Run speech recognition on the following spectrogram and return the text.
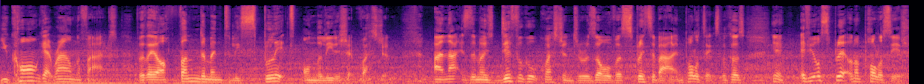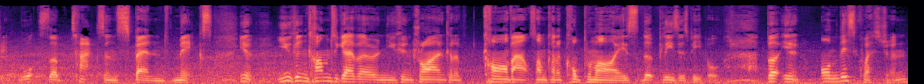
you can't get round the fact that they are fundamentally split on the leadership question. And that is the most difficult question to resolve a split about in politics because, you know, if you're split on a policy issue, what's the tax and spend mix? You know, you can come together and you can try and kind of carve out some kind of compromise that pleases people. But, you know, on this question,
